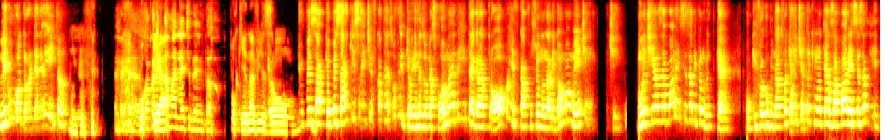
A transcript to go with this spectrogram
liga, o controle dele aí, então. Uhum. É, conectar a... a manete dele, então. Porque na visão. Eu, eu, pensava, eu pensava que isso aí tinha ficado resolvido, que eu ia resolver as coisas, mas ia integrar a tropa, ia ficar funcionando ali normalmente. Mantinha as aparências ali, pelo menos. Que o que foi combinado foi que a gente ia ter que manter as aparências ali.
